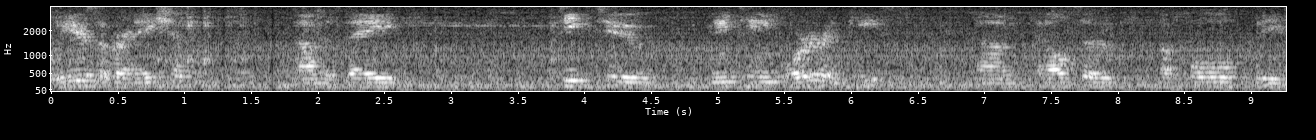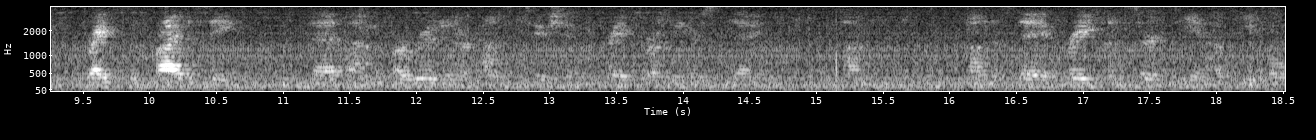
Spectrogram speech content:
the leaders of our nation um, as they seek to maintain order and peace, um, and also uphold the rights of privacy that um, are rooted in our Constitution. We pray for our leaders today um, great uncertainty and upheaval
